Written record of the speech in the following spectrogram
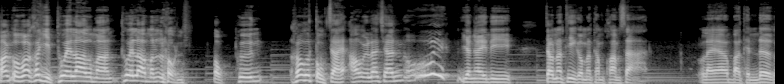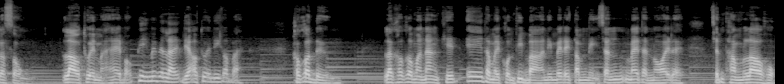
ปรากฏว่าเขาหยิบถ้วยเหล้ามา ถ้วยเหล้ามันหล่นตกพื้น เขาก็ตกใจเอาแล้วฉัน โอ้ยยังไงดี เจ้าหน้าที่ก็มาทำความสะอาด แล้วบาร์เทนเดอร์ก็ส่งเหล้าถ้วยมาให้บอกพี่ไม่เป็นไร เดี๋ยวเอาถ้วยนี้เข้าไปเขาก็ดื่ม แล้วเขาก็มานั่งคิด เอ๊ะทำไมคนที่บาร์นี่ไม่ได้ตำหนิฉันแม้แต่น้อยเลย ฉันทำเหล้าหก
